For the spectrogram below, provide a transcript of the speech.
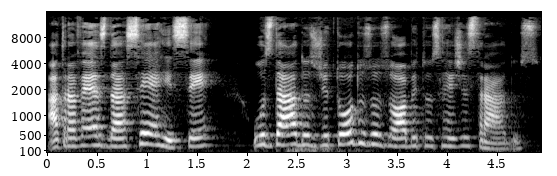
através da CRC, os dados de todos os óbitos registrados.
